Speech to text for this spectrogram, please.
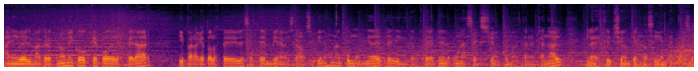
a nivel macroeconómico, qué poder esperar y para que todos los traders estén bien avisados. Si tienes una comunidad de trading y te gustaría tener una sección como esta en el canal, en la descripción tienes los siguientes pasos.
